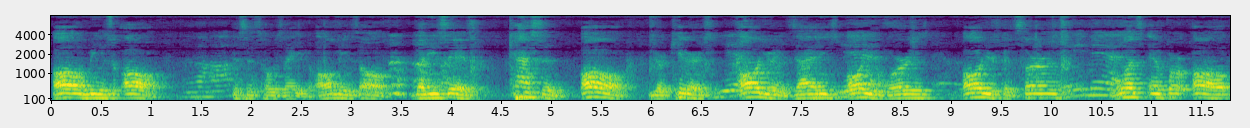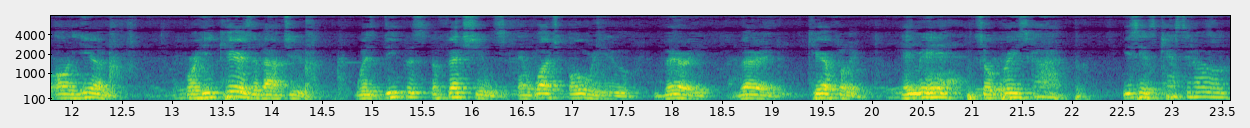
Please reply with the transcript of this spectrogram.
all means all. Uh-huh. This is Jose. All means all. But he says, casting all your cares, Yes. all your anxieties, all your worries, all your concerns, Amen. once and for all on him. For he cares about you with deepest affections and watch over you very, very carefully. Amen. So praise God. He says, cast it all on,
